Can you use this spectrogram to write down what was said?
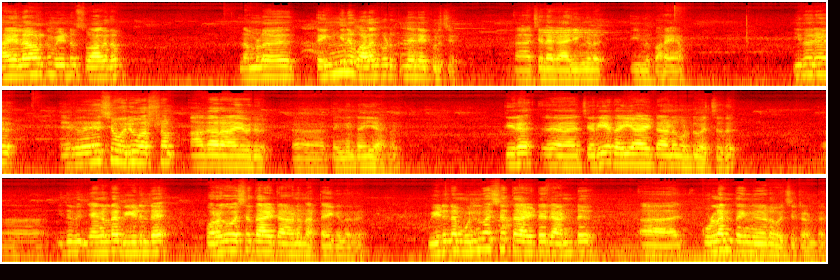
ഹായ് എല്ലാവർക്കും വീണ്ടും സ്വാഗതം. നമ്മൾ തെങ്ങിന് വളം കൊടുക്കുന്നതിനെ കുറിച്ച് ചില കാര്യങ്ങൾ ഇന്ന് പറയാം. ഇതൊരു ഏകദേശം ഒരു വർഷം ആകാറായ ഒരു തെങ്ങിൻ തൈയാണ്. തീരെ ചെറിയ തൈയായിട്ടാണ് കൊണ്ടുവച്ചത്. ഇത് ഞങ്ങളുടെ വീടിന്റെ പുറകുവശത്തായിട്ടാണ് നട്ടേക്കുന്നത്. വീടിന്റെ മുൻവശത്തായിട്ട് രണ്ട് കുള്ളൻ തെങ്ങുകൾ വെച്ചിട്ടുണ്ട്.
